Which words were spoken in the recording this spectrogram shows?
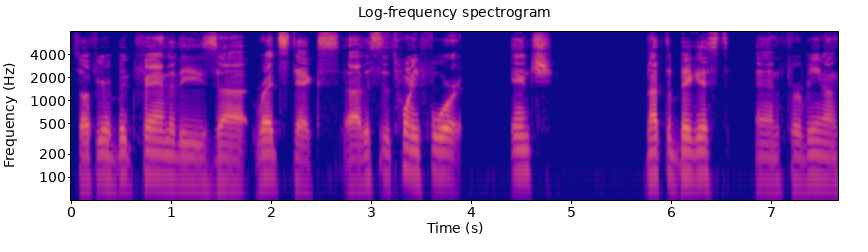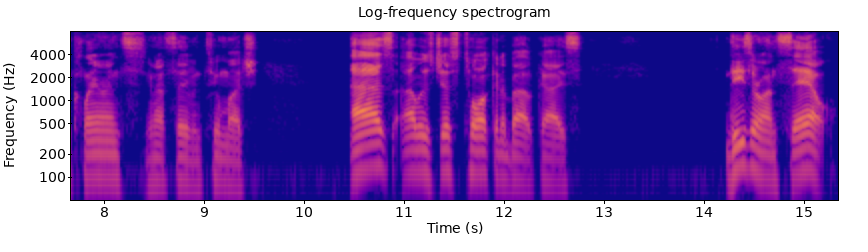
So if you're a big fan of these uh, red sticks, uh, this is a 24 inch, not the biggest. And for being on clearance, you're not saving too much. As I was just talking about, guys, these are on sale.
